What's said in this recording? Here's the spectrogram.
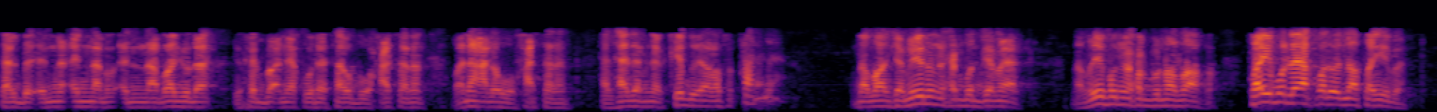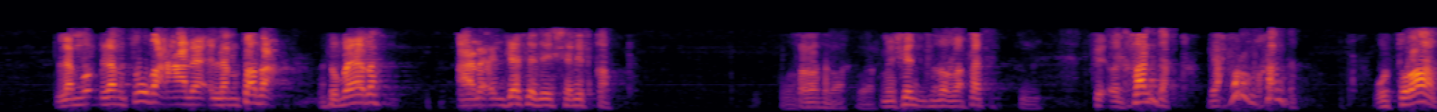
تلب... إن... إن... إن الرجل يحب أن يكون ثوبه حسنا ونعله حسنا. هل هذا من الكبر يا رسول قال لا. الله جميل يحب الجمال نظيف يحب النظافة طيب لا يقبل إلا طيبا. لم لم توضع على لم تضع ذبابة على جسد الشريف قط. من شدة نظافته في الخندق يحفرهم الخندق والتراب.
